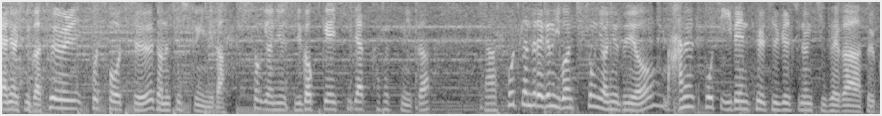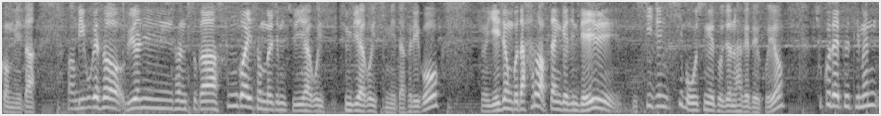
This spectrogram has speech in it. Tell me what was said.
네 안녕하십니까 토요일 스포츠 스포츠 저는 최시중입니다 추석 연휴 즐겁게 시작하셨습니까? 자 스포츠 팬들에게는 이번 추석 연휴도요 많은 스포츠 이벤트 즐길 수 있는 기회가 될 겁니다. 어, 미국에서 류현진 선수가 한과의 선물 좀 주의하고 준비하고 있습니다. 그리고 그 예정보다 하루 앞당겨진 내일 시즌 15승에 도전을 하게 되고요. 축구 대표팀은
